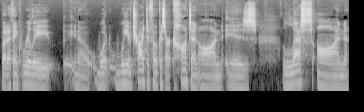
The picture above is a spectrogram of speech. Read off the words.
but I think really, you know, what we have tried to focus our content on is less on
